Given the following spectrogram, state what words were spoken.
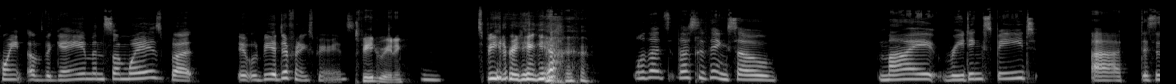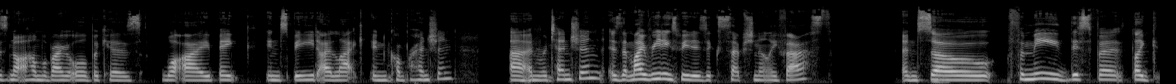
point of the game in some ways, but it would be a different experience. Speed reading. Speed reading, yeah. Well, that's that's the thing. So, my reading speed, uh, this is not a humble brag at all because what I make in speed, I lack in comprehension uh, and retention. Is that my reading speed is exceptionally fast, and so for me, this first like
